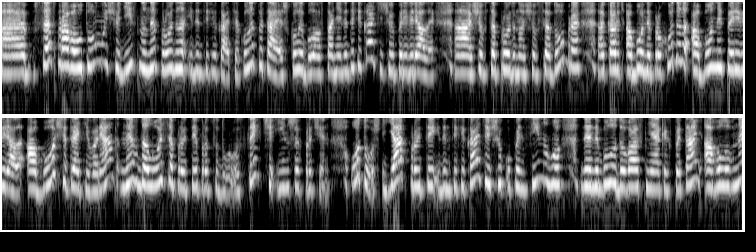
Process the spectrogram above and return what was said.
Е, Все справа у тому, що дійсно не пройдена ідентифікація. Коли питаєш, коли була остання ідентифікація, чи ви перевіряли, е, що все пройдено, що все добре, кажуть, або не проходили, або не перевіряли, або ще третій варіант не вдалося пройти процедуру з тих чи інших причин. Отож, як пройти ідентифікацію, щоб у пенсійного е, не було до вас ніяких питань? А головне,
